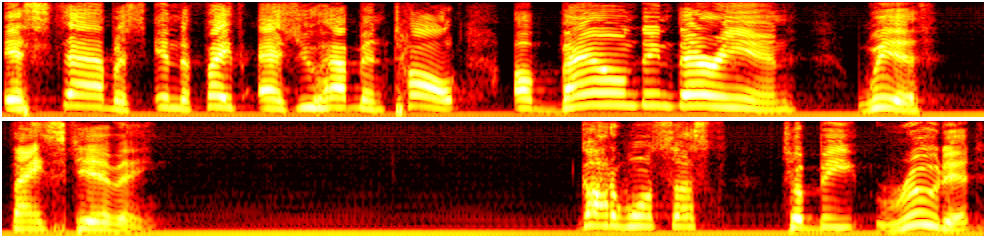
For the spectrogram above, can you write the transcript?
Established in the faith as you have been taught, abounding therein with thanksgiving. God wants us to be rooted.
